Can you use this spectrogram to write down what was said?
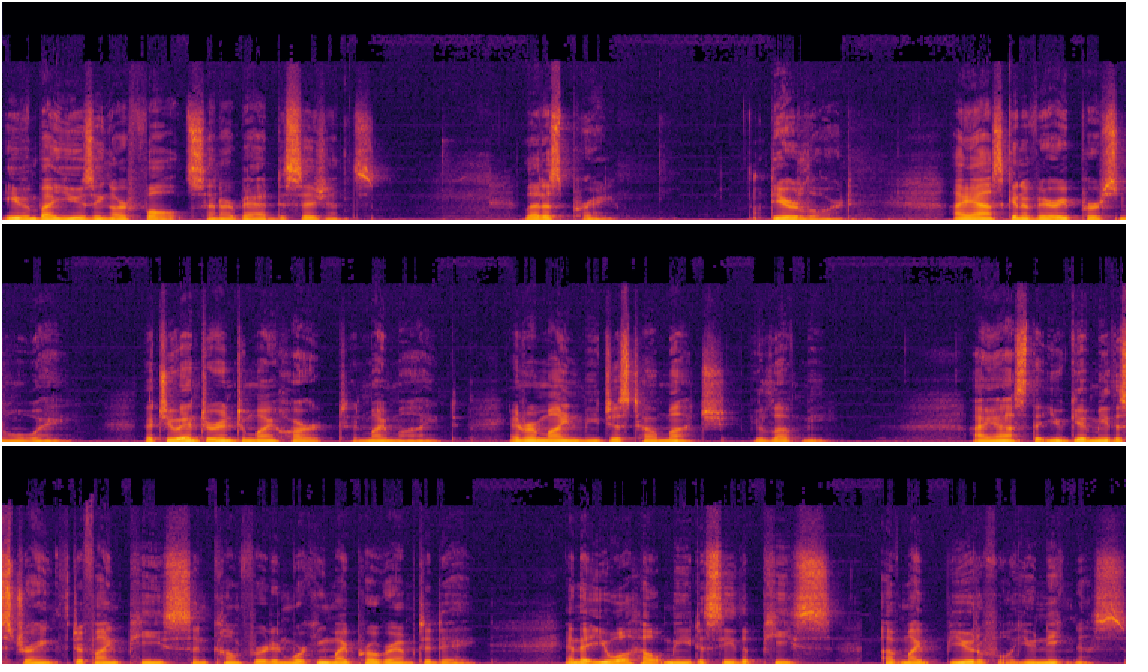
even by using our faults and our bad decisions. Let us pray. Dear Lord, I ask in a very personal way that you enter into my heart and my mind and remind me just how much you love me. I ask that you give me the strength to find peace and comfort in working my program today, and that you will help me to see the peace of my beautiful uniqueness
